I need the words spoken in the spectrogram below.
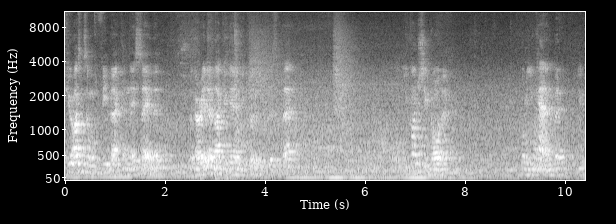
if you're asking someone for feedback and they say that, look, I really don't like your game because of this or that, you can't just ignore them. Well, you can, but you,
